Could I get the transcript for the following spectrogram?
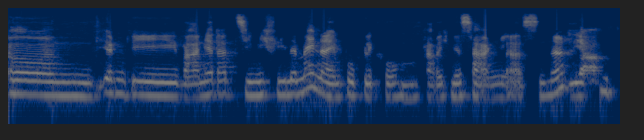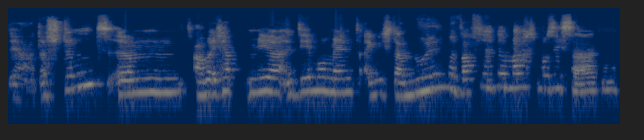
Und irgendwie waren ja da ziemlich viele Männer im Publikum, habe ich mir sagen lassen. Ne? Ja, ja, das stimmt. Ähm, aber ich habe mir in dem Moment eigentlich da null eine Waffe gemacht, muss ich sagen.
